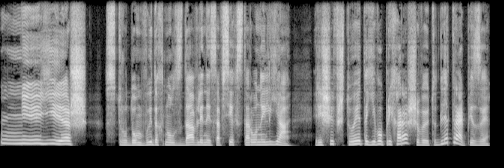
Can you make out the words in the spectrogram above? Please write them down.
«Не ешь!» — с трудом выдохнул сдавленный со всех сторон Илья, решив, что это его прихорашивают для трапезы.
